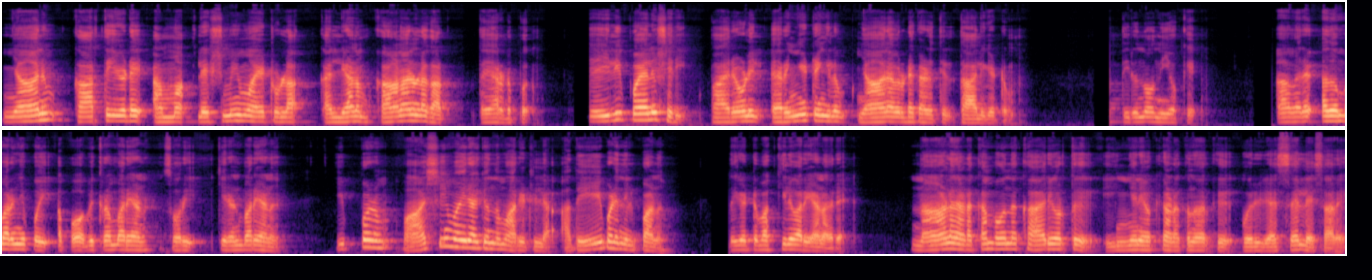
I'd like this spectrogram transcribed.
ഞാനും കാർത്തികയുടെ അമ്മ ലക്ഷ്മിയുമായിട്ടുള്ള കല്യാണം കാണാനുള്ള തയ്യാറെടുപ്പ്. ജയിലിൽ പോയാലും ശരി പരോളിൽ ഇറങ്ങിയിട്ടെങ്കിലും ഞാൻ അവരുടെ കഴുത്തിൽ താലി കെട്ടും. തിരുന്നോ നീയൊക്കെ? അവർ അതും പറഞ്ഞു പോയി. അപ്പോൾ വിക്രം പറയാണ് സോറി കിരൺ പറയാണ് ഇപ്പോഴും വാശിയും വൈരാഗ്യമൊന്നും മാറിയിട്ടില്ല അതേപടി നിൽപ്പാണ്. അത് കേട്ട് വക്കീൽ പറയാണ് അവരെ നാളെ നടക്കാൻ പോകുന്ന കാര്യോർത്ത് ഇങ്ങനെയൊക്കെ നടക്കുന്നവർക്ക് ഒരു രസമല്ലേ സാറേ?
